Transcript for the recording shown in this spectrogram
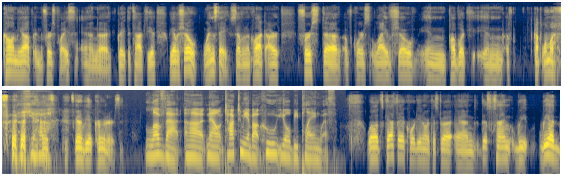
calling me up in the first place, and uh, great to talk to you. We have a show Wednesday, seven o'clock. Our first, uh, of course, live show in public in a couple of months. Yeah. it's, it's going to be at Crooners. Love that. Uh, now, talk to me about who you'll be playing with. Well, it's Cafe Accordion Orchestra, and this time we we had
